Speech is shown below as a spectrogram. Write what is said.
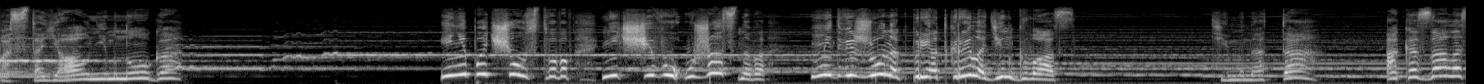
Постоял немного и, не почувствовав ничего ужасного, медвежонок приоткрыл один глаз. Темнота оказалась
